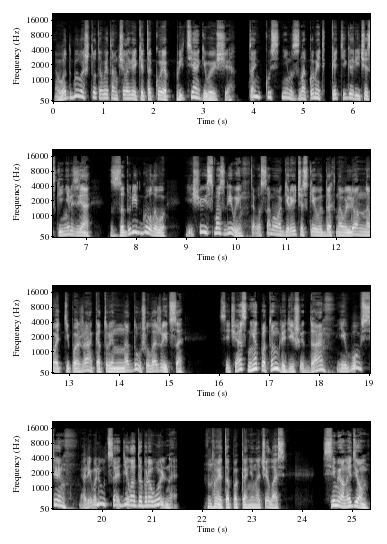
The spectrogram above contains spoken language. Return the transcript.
Вот было что-то в этом человеке такое притягивающее. Таньку с ним знакомить категорически нельзя. Задурит голову. Еще и смазливый, того самого героически вдохновленного типажа, который на душу ложится. Сейчас нет, потом глядишь, и да, и вовсе революция – дело добровольное. Но это пока не началась. «Семен, идем!»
